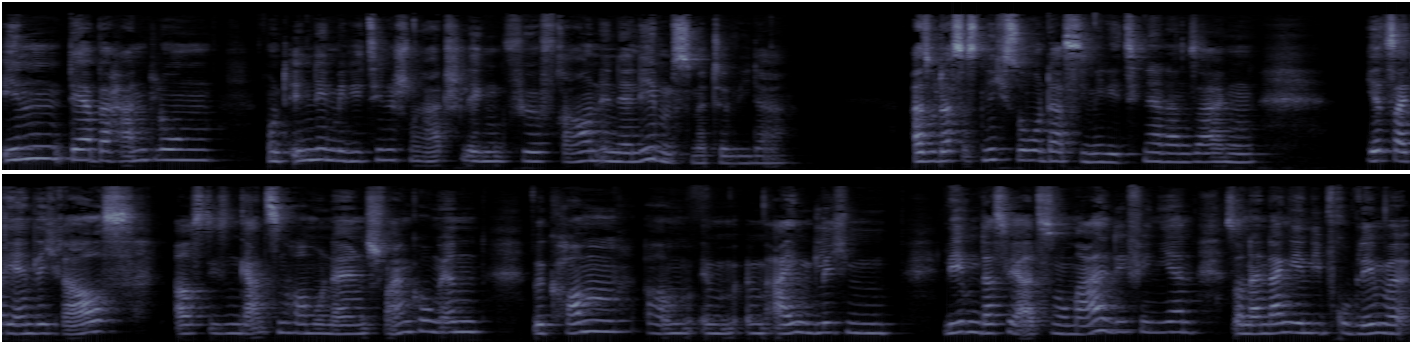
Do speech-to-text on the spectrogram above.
in der Behandlung und in den medizinischen Ratschlägen für Frauen in der Lebensmitte wieder. Also das ist nicht so, dass die Mediziner dann sagen, jetzt seid ihr endlich raus aus diesen ganzen hormonellen Schwankungen, willkommen ähm, im, im eigentlichen Leben, das wir als normal definieren, sondern dann gehen die Probleme äh,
